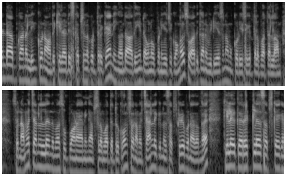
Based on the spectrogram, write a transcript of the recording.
ரெண்டு ஆப்புக்கான லிங்க்கும் நான் வந்து கீழே டிஸ்கிரிப்ஷனில் கொடுத்துருக்கேன். நீங்கள் வந்து அதையும் டவுன்லோட் பண்ணி வச்சுக்கோங்க. ஸோ அதுக்கான வீடியோஸும் நம்ம கூடிய சீக்கிரத்தில் பார்த்துடலாம். ஸோ நம்ம சேனலில் இந்த மாதிரி சூப்பரான நீங்கள் ஆப்ஸில் பார்த்துட்டு இருக்கோம். ஸோ நம்ம சேனலுக்கு இன்னும் சப்ஸ்கிரைப் பண்ணாதவங்க கீழே இருக்க ரெட் கலர் சப்ஸ்கிரைப்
